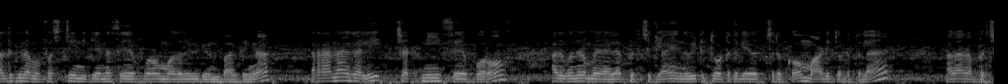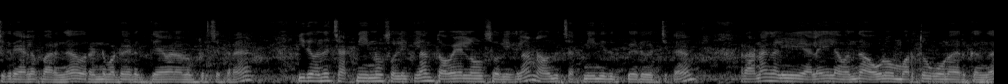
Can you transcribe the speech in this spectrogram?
அதுக்கு நம்ம ஃபஸ்ட்டு இன்றைக்கி என்ன செய்ய போகிறோம் முதல் வீடியோன்னு பார்த்தீங்கன்னா ரணகளி சட்னி செய்ய போகிறோம் அதுக்கு வந்து நம்ம எல்லாம் பிரிச்சுக்கலாம். எங்கள் வீட்டு தோட்டத்திலே வச்சுருக்கோம் மாடி தோட்டத்தில். அதான் நான் பிரிச்சுக்கிறேன். இலை பாருங்கள் ஒரு ரெண்டு மட்டும் எனக்கு தேவையான அளவு பிரிச்சுக்கிறேன். இது வந்து சட்னின்னு சொல்லிக்கலாம். துவையலும் சொல்லிக்கலாம். நான் வந்து சட்னின்னு இதுக்கு பேர் வச்சுட்டேன். ரணகளி இலையில வந்து அவ்வளோ மருத்துவ குணம் இருக்குங்க.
